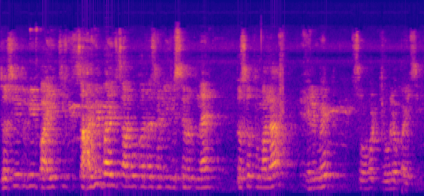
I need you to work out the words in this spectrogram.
जशी तुम्ही बाईकची सहावी बाईक चालू करण्यासाठी विसरत नाही तसं तुम्हाला हेल्मेट सोबत ठेवलं पाहिजे.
